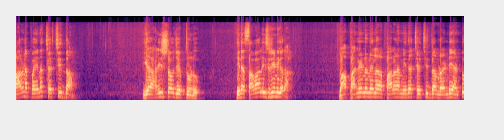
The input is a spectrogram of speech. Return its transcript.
పాలన పైన చర్చిద్దాం. ఇక హరీష్ రావు చెప్తుండు ఈయన సవాల్ ఇసిరిండు కదా. మా పన్నెండు నెలల పాలన మీద చర్చిద్దాం రండి అంటూ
